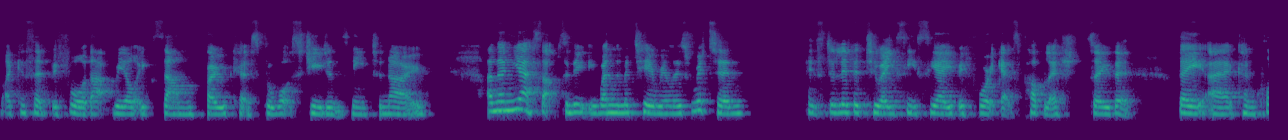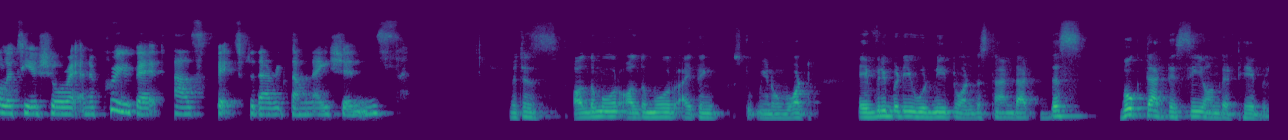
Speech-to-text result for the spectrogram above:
like I said before, that real exam focus for what students need to know. And then, yes, absolutely, when the material is written, it's delivered to ACCA before it gets published so that they uh, can quality assure it and approve it as fit for their examinations. Which is all the more, all the more, I think, you know, what everybody would need to understand that this book that they see on their table,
